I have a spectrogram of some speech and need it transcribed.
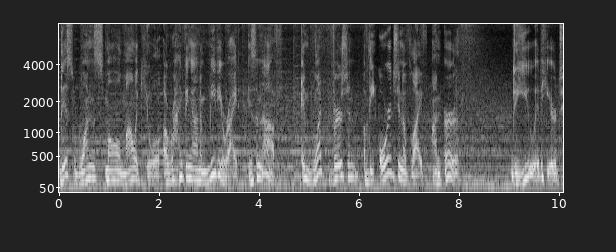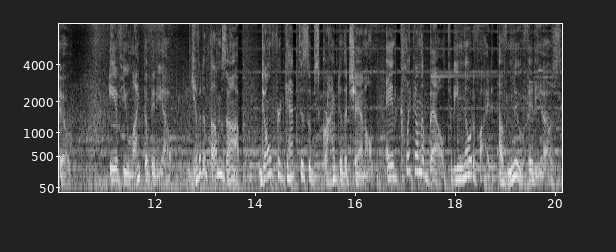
this one small molecule arriving on a meteorite is enough. And what version of the origin of life on Earth do you adhere to? If you like the video, give it a thumbs up. Don't forget to subscribe to the channel and click on the bell to be notified of new videos.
